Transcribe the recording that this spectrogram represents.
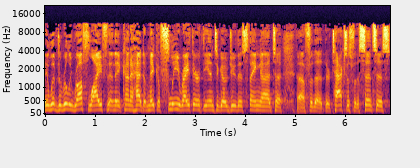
they lived a really rough life. Then they kind of had to make a flee right there at the end to go do this thing uh, to uh, for the, their taxes for the census.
